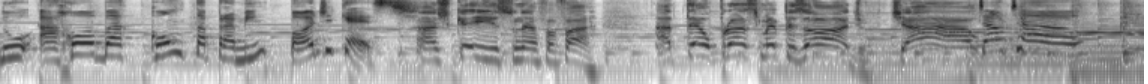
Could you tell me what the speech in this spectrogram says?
No arroba Conta Pra Mim Podcast. Acho que é isso, né, Fafá? Até o próximo episódio. Tchau! Tchau, tchau!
